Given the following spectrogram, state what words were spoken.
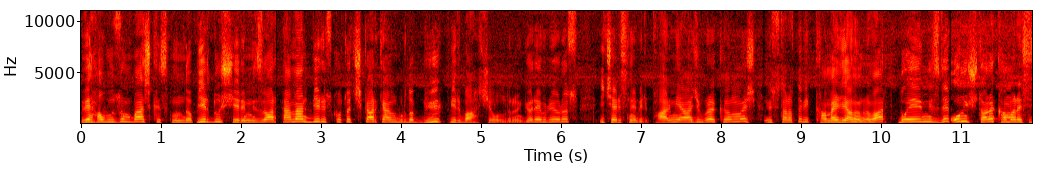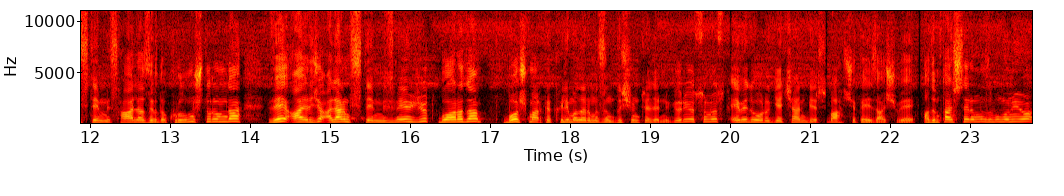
ve havuzun baş kısmında bir duş yerimiz var. Hemen bir üst kota çıkarken burada büyük bir bahçe olduğunu görebiliyoruz. İçerisine bir palmiye ağacı bırakılmış. Üst tarafta bir kamelya alanı var. Bu evimizde 13 tane kamera sistemimiz halihazırda kurulmuş durumda ve ayrıca alarm sistemimiz mevcut. Bu arada Boş marka klimalarımızın dış ünitelerini görüyorsunuz. Eve doğru geçen bir bahçe peyzaj ve adım taşlarımız bulunuyor.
